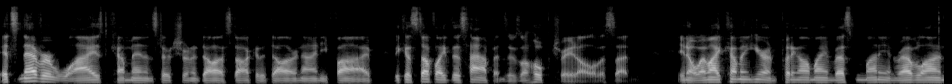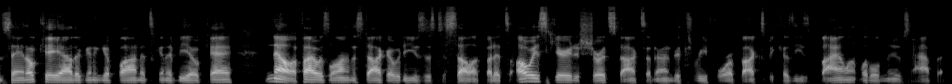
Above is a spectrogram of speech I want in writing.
It's never wise to come in and start showing a dollar stock at a dollar ninety-five because stuff like this happens. There's a hope trade all of a sudden. You know, am I coming here and putting all my investment money in Revlon and saying, okay, yeah, they're going to get bought and it's going to be okay? No, if I was long the stock, I would use this to sell it. But it's always scary to short stocks that are under three, four bucks because these violent little moves happen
